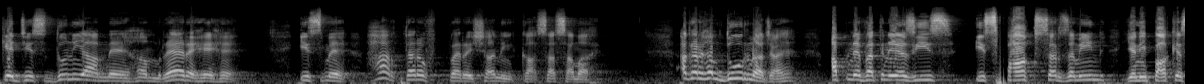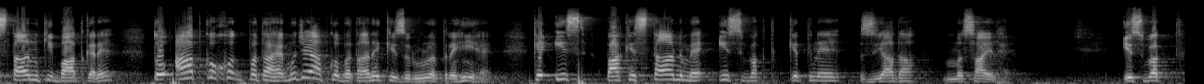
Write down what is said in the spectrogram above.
کہ جس دنیا میں ہم رہ رہے ہیں، اس میں ہر طرف پریشانی کا سا سما ہے۔ اگر ہم دور نہ جائیں، اپنے وطن عزیز اس پاک سرزمین یعنی پاکستان کی بات کریں تو آپ کو خود پتا ہے، مجھے آپ کو بتانے کی ضرورت نہیں ہے کہ اس پاکستان میں اس وقت کتنے زیادہ مسائل ہیں۔ اس وقت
